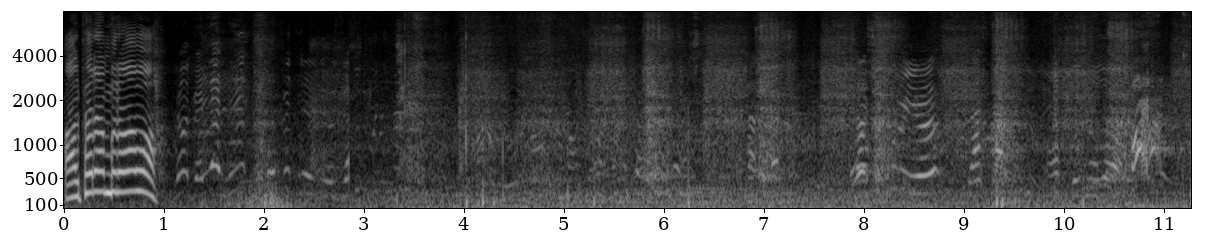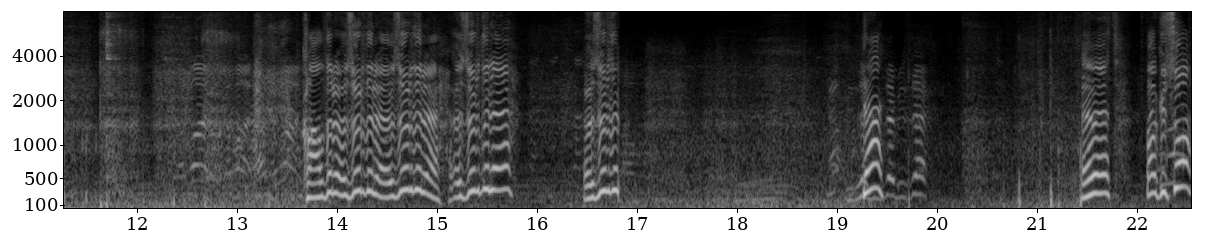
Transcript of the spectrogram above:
Alperen bravo. Ya beyler niye sohbet ediyoruz ya? Şu vurun ya. Kaldır özür dile özür dile özür dile. Özür dile. Gel. Bizde bizde. Evet. Bak Hüso.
